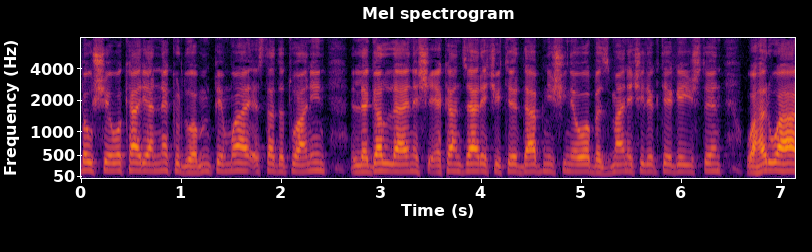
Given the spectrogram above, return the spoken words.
بەو شێوە کاریان نەکردووە من پێم وایە ئێستا دەتوانین لەگەڵ لایەنە شیعەکان جارێکی تر دابنیشینەوە بە زمانێکی لێک تێگەیشتن و هەروەها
